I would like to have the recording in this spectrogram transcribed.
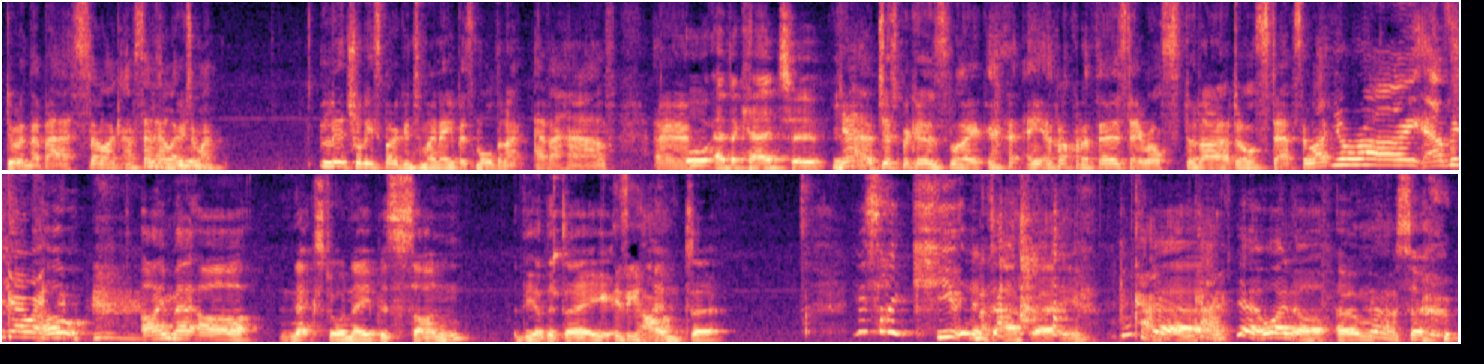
doing their best. So like I've said hello to my literally spoken to my neighbours more than I ever have. Um, Or ever cared to. yeah, just because like eight o'clock on a Thursday, we're all stood on our doorstep. So we're like, "You're right. How's it going?" Oh, I met our next door neighbour's son the other day. Is he hot? And uh, he's like cute in a dad way. okay, Yeah, okay. yeah. Why not? Um, Yeah. So,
